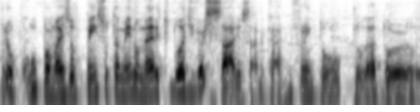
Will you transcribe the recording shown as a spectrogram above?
Preocupa, mas eu penso também no mérito do adversário, sabe, cara? Enfrentou um jogador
